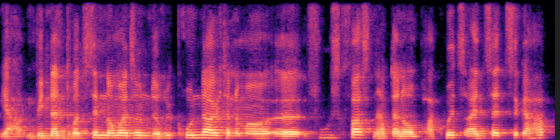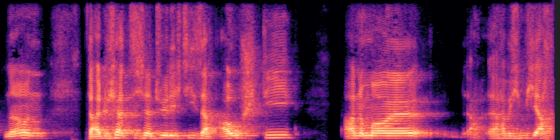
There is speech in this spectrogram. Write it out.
ja, bin dann trotzdem nochmal so in der Rückrunde, habe ich dann nochmal äh, Fuß gefasst und habe dann noch ein paar Kurzeinsätze gehabt. Ne? Und dadurch hat sich natürlich dieser Aufstieg auch nochmal, da habe ich mich auch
